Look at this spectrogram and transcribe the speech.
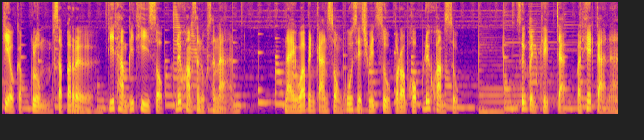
เกี่ยวกับกลุ่มสัปเหร่อที่ทำพิธีศพด้วยความสนุกสนาน ในว่าเป็นการส่งผู้เสียชีวิตสู่ปรภพด้วยความสุข ซึ่งเป็นคลิปจากประเทศกานา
